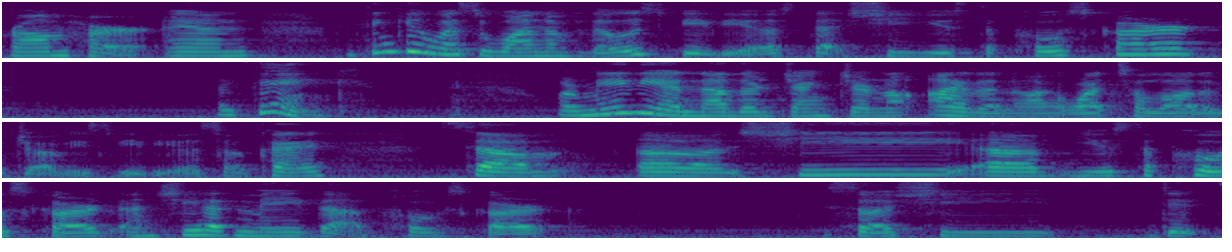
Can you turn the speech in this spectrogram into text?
from her. And I think it was one of those videos that she used a postcard, I think or maybe another junk journal. I don't know. I watch a lot of Jovi's videos, okay? So uh, she uh, used a postcard and she had made that postcard. So she did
